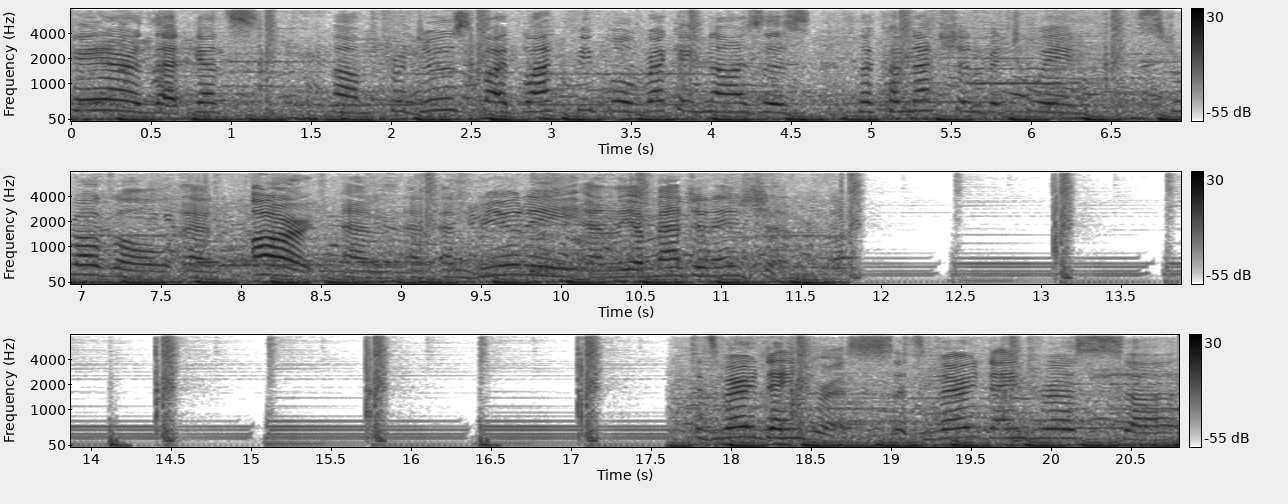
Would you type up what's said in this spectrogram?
care that gets um, produced by black people recognizes the connection between struggle and art and, and, and beauty and the imagination. It's very dangerous. It's very dangerous uh,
